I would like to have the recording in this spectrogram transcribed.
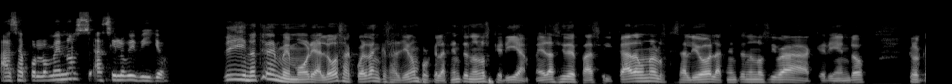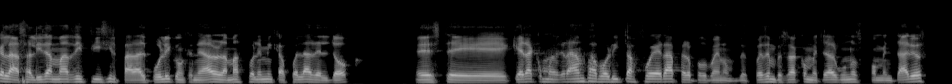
o sea, por lo menos así lo viví yo. Sí, no tienen memoria, luego se acuerdan que salieron porque la gente no los quería, era así de fácil. Cada uno de los que salió, la gente no los iba queriendo. Creo que la salida más difícil para el público en general o la más polémica fue la del Doc, este, que era como el gran favorito afuera, pero pues bueno, después empezó a cometer algunos comentarios.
